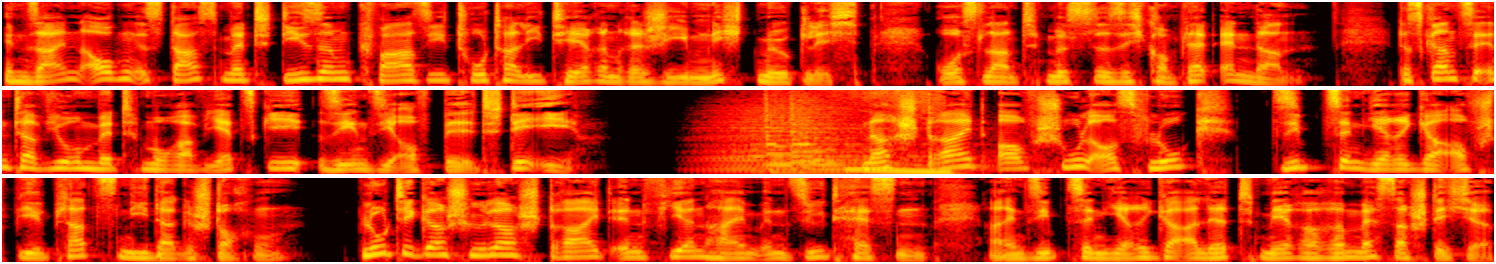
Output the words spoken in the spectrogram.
In seinen Augen ist das mit diesem quasi totalitären Regime nicht möglich. Russland müsste sich komplett ändern. Das ganze Interview mit Morawiecki sehen Sie auf Bild.de. Nach Streit auf Schulausflug, 17-Jähriger auf Spielplatz niedergestochen. Blutiger Schülerstreit in Viernheim in Südhessen. Ein 17-Jähriger erlitt mehrere Messerstiche.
